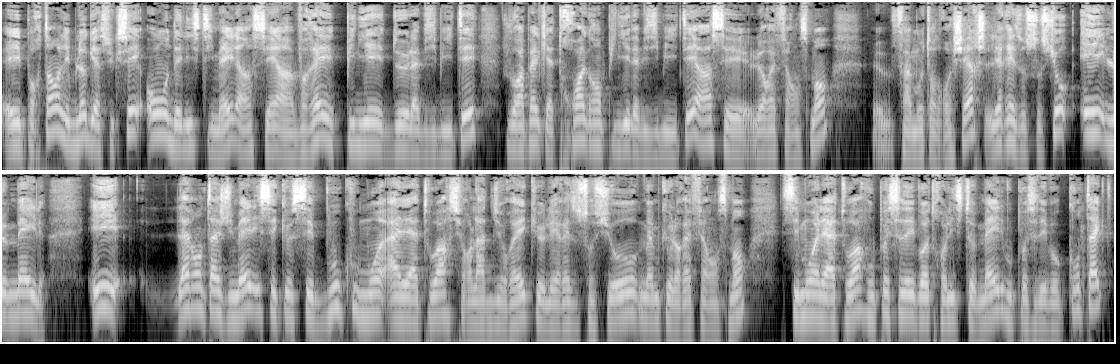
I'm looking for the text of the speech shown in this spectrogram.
Et pourtant, les blogs à succès ont des listes email. Hein, c'est un vrai pilier de la visibilité. Je vous rappelle qu'il y a trois grands piliers de la visibilité. Hein, c'est le référencement, le fameux moteur de recherche, les réseaux sociaux et le mail. Et L'avantage du mail, c'est que c'est beaucoup moins aléatoire sur la durée que les réseaux sociaux, même que le référencement. C'est moins aléatoire. Vous possédez votre liste mail, vous possédez vos contacts.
